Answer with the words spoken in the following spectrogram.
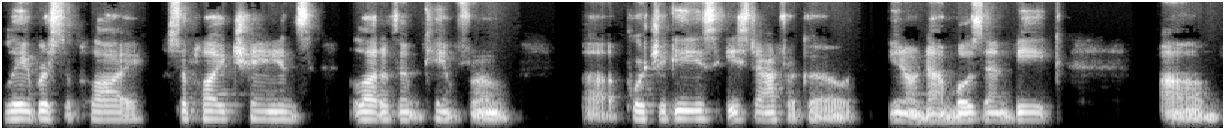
labor supply supply chains. A lot of them came from uh, Portuguese East Africa, you know, now Mozambique. Um,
